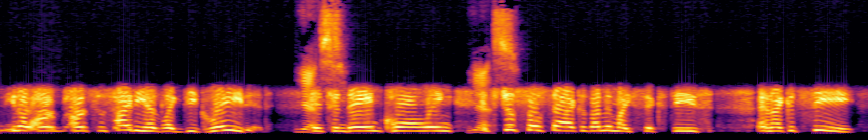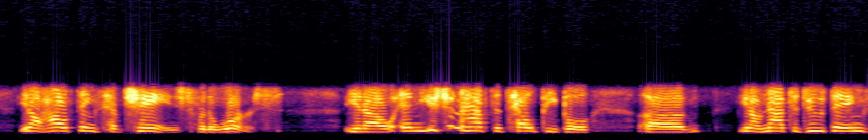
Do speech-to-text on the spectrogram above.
you know, our our society has like degraded Yes. into name calling. Yes. It's just so sad because I'm in my 60s, and I could see, you know, how things have changed for the worse. You know, and you shouldn't have to tell people, uh, you know, not to do things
